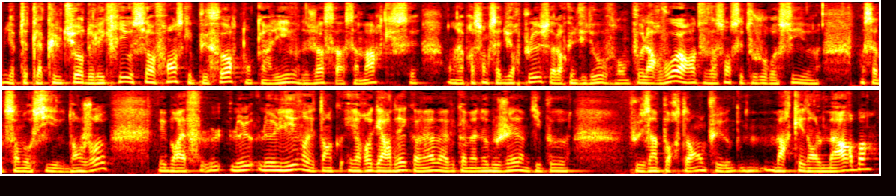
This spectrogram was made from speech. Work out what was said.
il y a peut-être la culture de l'écrit aussi en France qui est plus forte. Donc livre déjà ça, marque. On a l'impression que ça dure plus, alors qu'une vidéo on peut la revoir. Hein. De toute façon c'est toujours aussi, moi ça me semble aussi dangereux. Mais bref, le, livre est, regardé quand même comme un objet un petit peu plus important, plus marqué dans le marbre.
